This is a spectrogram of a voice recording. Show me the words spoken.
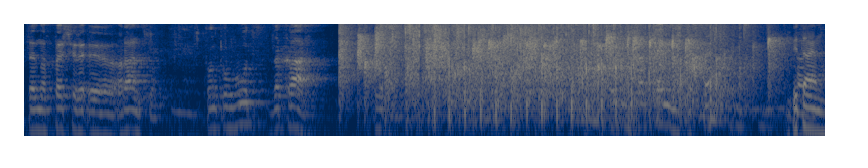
Це в нас перші е, ранки. Тонковуд Захар. Вітаємо.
